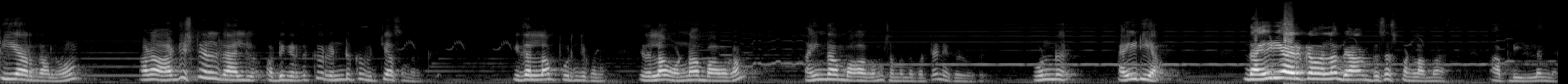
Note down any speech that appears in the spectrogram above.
டீயாக இருந்தாலும் ஆனால் அடிஷ்னல் வேல்யூ அப்படிங்கிறதுக்கு ரெண்டுக்கும் வித்தியாசம் இருக்குது இதெல்லாம் புரிஞ்சுக்கணும். இதெல்லாம் ஒன்றாம் பாவகம் ஐந்தாம் பாவகம் சம்மந்தப்பட்ட நிகழ்வுகள். ஒன்று ஐடியா இந்த ஐடியா இருக்கவங்கெல்லாம் பிஸ்னஸ் பண்ணலாமா? அப்படி இல்லைங்க.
